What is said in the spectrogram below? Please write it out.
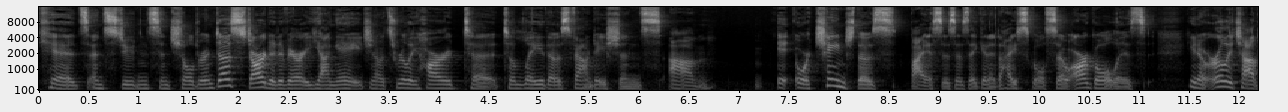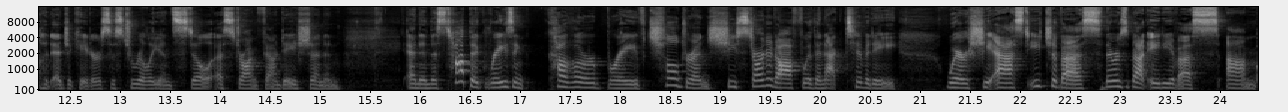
kids and students and children does start at a very young age. You know, it's really hard to to lay those foundations um, it, or change those biases as they get into high school. So our goal is, you know, early childhood educators is to really instill a strong foundation. And and in this topic, raising color brave children, she started off with an activity where she asked each of us. There was about eighty of us um,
